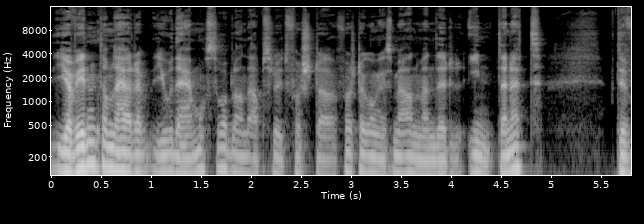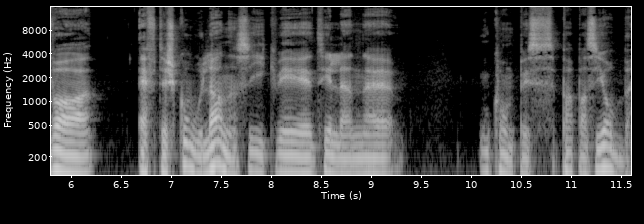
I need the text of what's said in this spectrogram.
jag vet inte om det här är, Jo, det här måste vara bland det absolut första Första gången som jag använder internet Det var Efter skolan så gick vi till en Kompis pappas jobb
